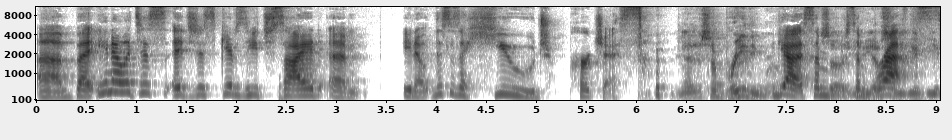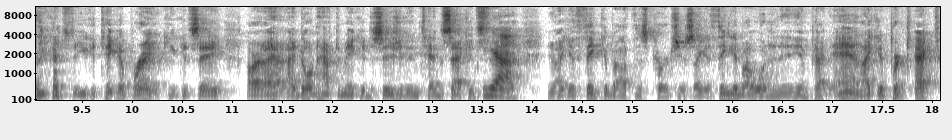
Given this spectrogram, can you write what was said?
Um, but you know, it just it just gives each side. Um, you know, this is a huge purchase. Yeah, there's some breathing room. Yeah, some- you- some you breaths. you, you, you could you could take a break. You could say, "All right, I, I don't have to make a decision in ten seconds today. Yeah. You know, I can think about this purchase. I can think about what an impact, and I can protect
